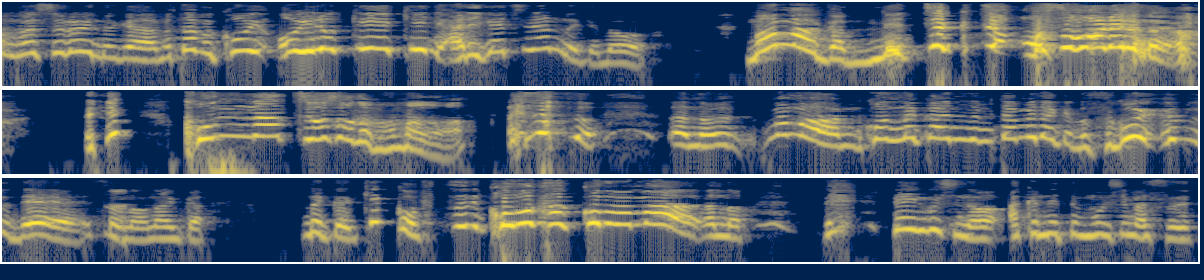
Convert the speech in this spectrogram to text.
面白いのが、まあ多分こういうお色系系にありがちなんだけど、ママがめちゃくちゃ襲われるのよ。こんな強そうなママが？あの、ママはこんな感じの見た目だけど、すごいウブで、そのなんか、なんか結構普通にこの格好のまま、あの、え弁護士のあかねと申します。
